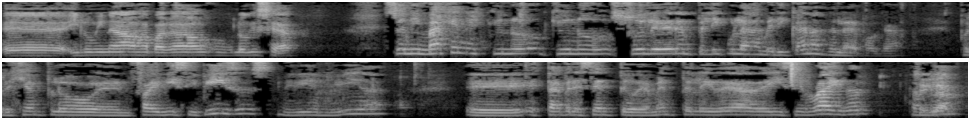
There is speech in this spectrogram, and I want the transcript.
eh, iluminados, apagados, lo que sea. Son imágenes que uno, que uno suele ver en películas americanas de la época. Por ejemplo, en Five Easy Pieces, Mi vida en mi vida. Eh, está presente, obviamente, la idea de Easy Rider también. claro.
